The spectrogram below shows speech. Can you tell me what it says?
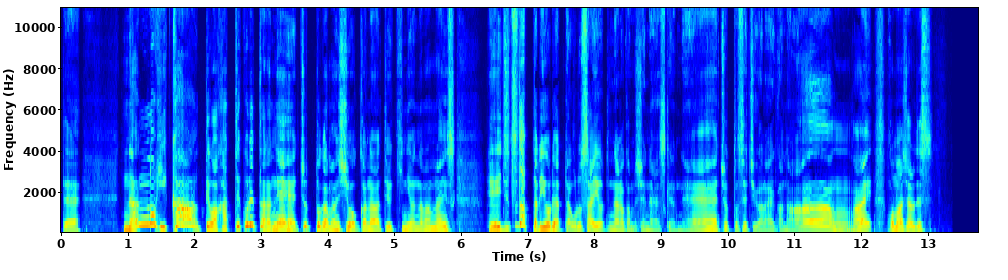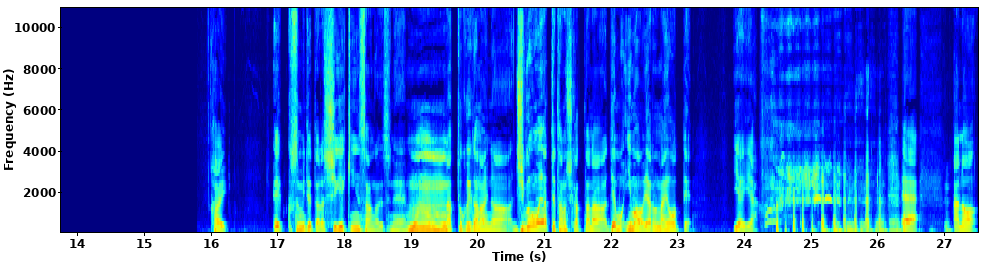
て。何の日かって分かってくれたらねちょっと我慢しようかなっていう気にはならないんです平日だったら夜やったらうるさいよってなるかもしれないですけどねちょっと世知辛いかな、うん、はいコマーシャルですはい X 見てたらしげきんさんがですね、うん、納得いかないな。自分はやって楽しかったな。でも今はやるなよって。いやいや。ええ。あの、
